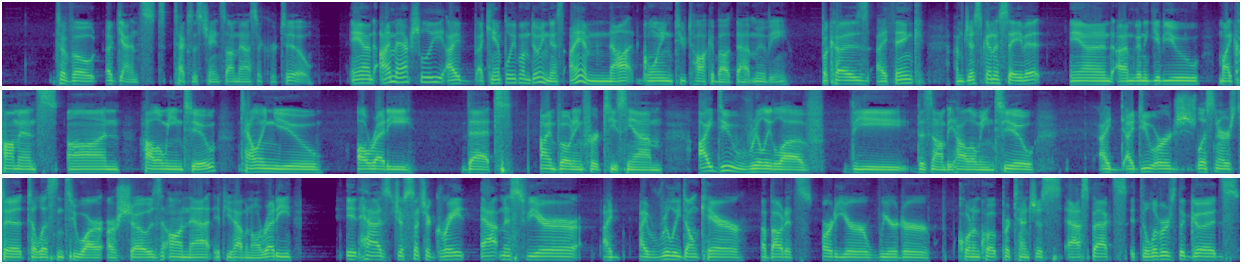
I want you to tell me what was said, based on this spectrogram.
to vote against Texas Chainsaw Massacre 2. And I'm actually I I can't believe I'm doing this. I am not going to talk about that movie because I think I'm just going to save it and I'm going to give you my comments on Halloween 2 telling you already that I'm voting for TCM. I do really love the the zombie Halloween 2. I, I do urge listeners to to listen to our, our shows on that if you haven't already. It has just such a great atmosphere. I I really don't care about its artier, weirder, quote unquote pretentious aspects. It delivers the goods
